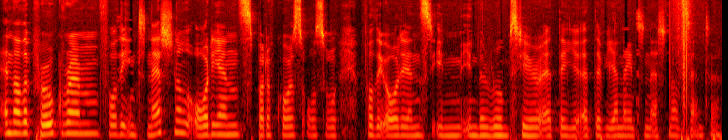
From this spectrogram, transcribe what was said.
another program for the international audience, but of course also for the audience in, in the rooms here at the, at the Vienna International Center.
